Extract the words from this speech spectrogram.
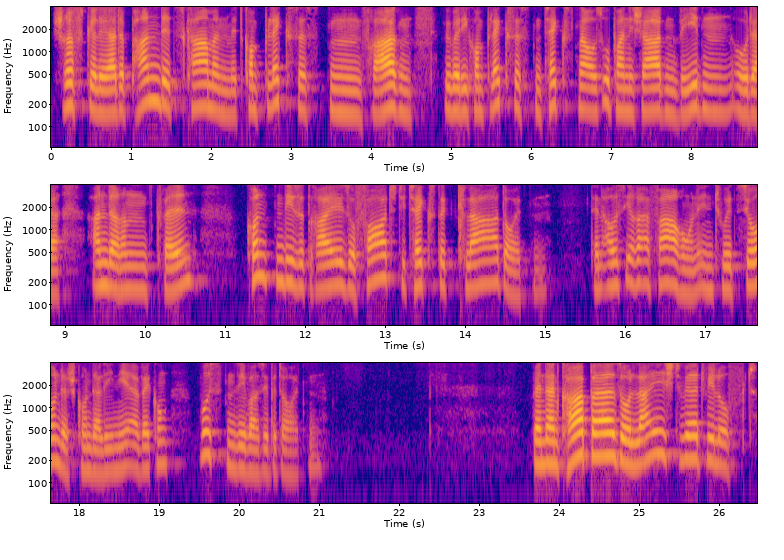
Schriftgelehrte Pandits kamen mit komplexesten Fragen über die komplexesten Texte aus Upanishaden, Veden oder anderen Quellen, konnten diese drei sofort die Texte klar deuten. Denn aus ihrer Erfahrung und Intuition durch Kundalini-Erweckung wussten sie, was sie bedeuten. Wenn dein Körper so leicht wird wie Luft,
